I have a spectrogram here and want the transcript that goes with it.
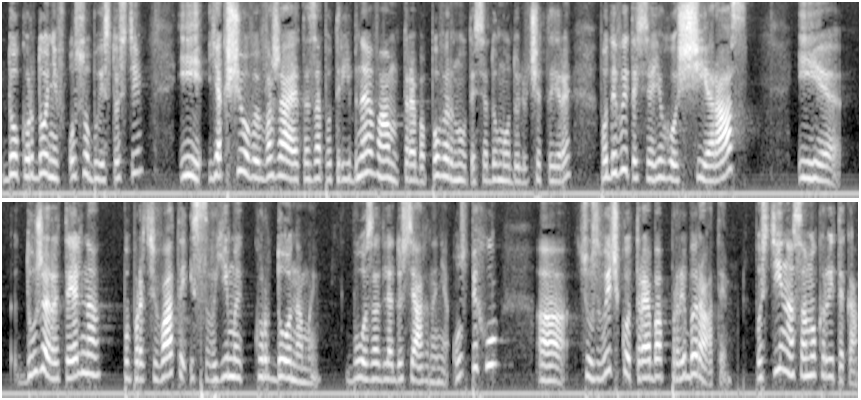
до кордонів особистості. І якщо ви вважаєте за потрібне, вам треба повернутися до модулю 4, подивитися його ще раз і дуже ретельно попрацювати із своїми кордонами. Бо задля досягнення успіху цю звичку треба прибирати. Постійна самокритика.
